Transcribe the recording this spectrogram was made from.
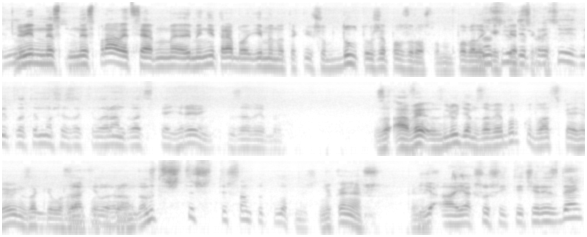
він не, не справиться, мені треба іменно такий, щоб дув вже по-взрослому, по У нас люди працюють, ми платимо ще за кілограм 25 гривень за вибор. А ви людям за виборку 25 гривень за кілограм. За кілограм. Да, Ну ти ж, ти, ж, ти ж сам тут лопнеш. Ну, звісно. А якщо ж йти через день,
